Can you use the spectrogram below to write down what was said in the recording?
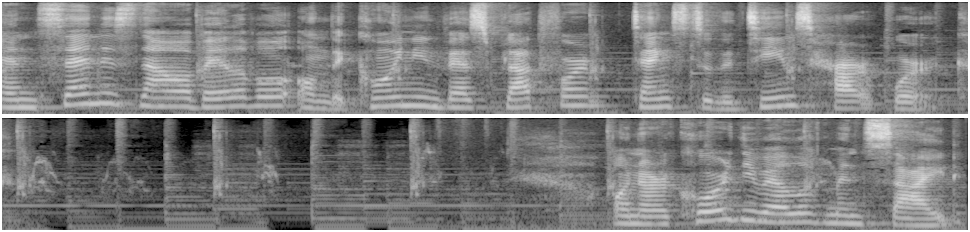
and Zen is now available on the CoinInvest platform thanks to the team's hard work. On our core development side,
